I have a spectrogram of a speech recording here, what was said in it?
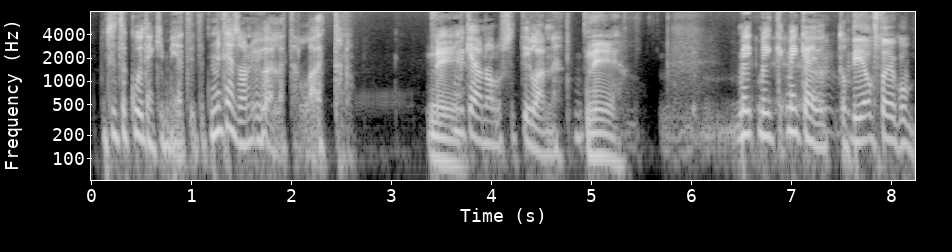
Mutta sitten sä kuitenkin mietit, että miten se on yöllä tämän laittanut. Niin. Mikä on ollut se tilanne? Niin. Mi, mi, mikä juttu? Niin onko toi joku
